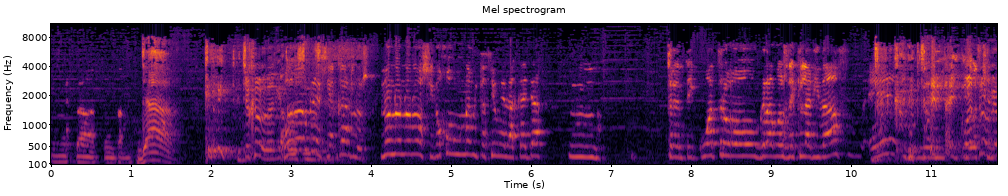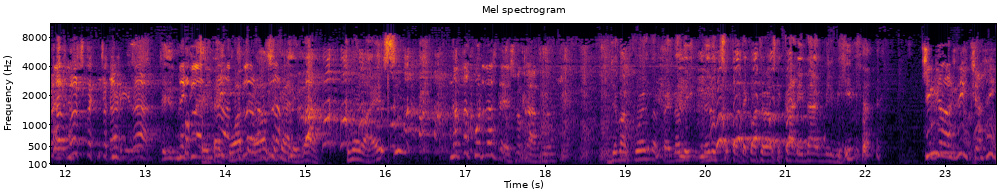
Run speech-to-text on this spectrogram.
me estás preguntando. Ya. Yo creo que Juega todos somos... amnesia, Carlos. No, no, no, no. Si no juego en una habitación en la calle. mm, 34 grados de claridad. ¿eh? 34 Y grados de claridad. De claridad. 34 claro, grados de claro. calidad. ¿Cómo va eso? ¿No te acuerdas de eso, Carlos? Yo me acuerdo, pero no, no he dicho 34 grados de claridad en mi vida. Sí que lo has dicho, sí.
